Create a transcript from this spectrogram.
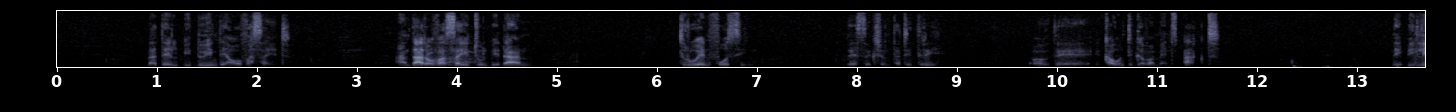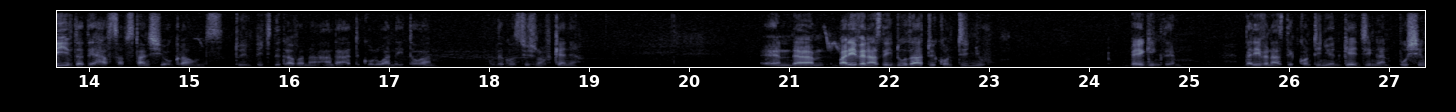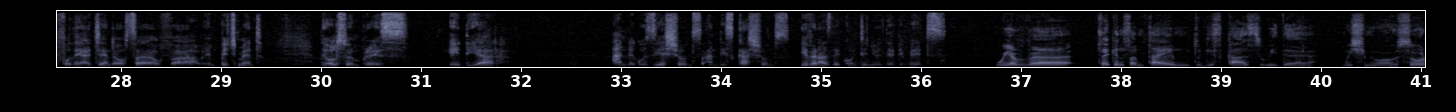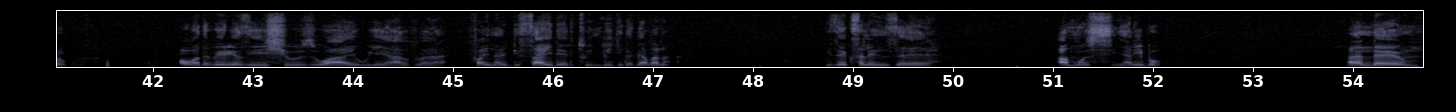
that they'll be doing their oversight. And that oversight will be done through enforcing the Section 33 of the County Governments Act. They believe that they have substantial grounds to impeach the governor under Article 181 of the Constitution of Kenya. And, um, but even as they do that, we continue begging them that even as they continue engaging and pushing for the agenda of, of uh, impeachment, they also embrace ADR and negotiations and discussions, even as they continue the debates. We have uh, taken some time to discuss with uh, Mheshimiwa Osoro over the various issues why we have uh, finally decided to impeach the governor. His Excellency uh, Amos Nyaribo. And um,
